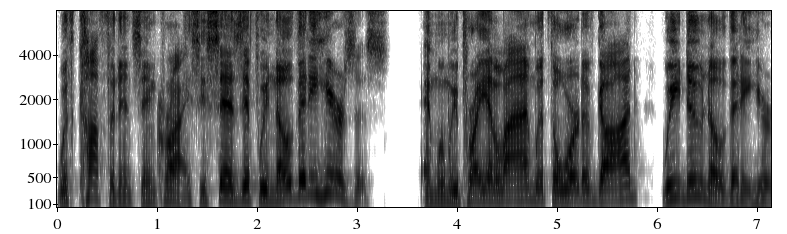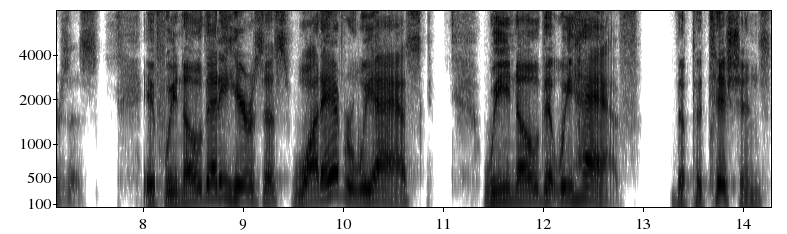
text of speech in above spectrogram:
with confidence in Christ. He says, if we know that He hears us, and when we pray in line with the Word of God, we do know that He hears us. If we know that He hears us, whatever we ask, we know that we have the petitions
